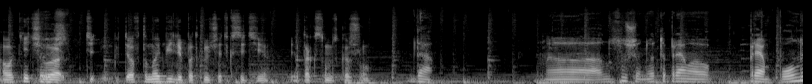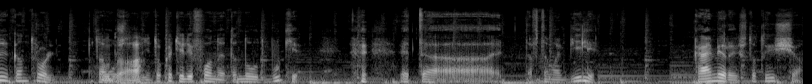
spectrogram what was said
А вот нечего есть... автомобили подключать к сети, я так сам скажу. Да. А, ну слушай, ну это прямо прям полный контроль. Потому ну, что да. не только телефоны, это ноутбуки, это автомобили, камеры и что-то еще.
